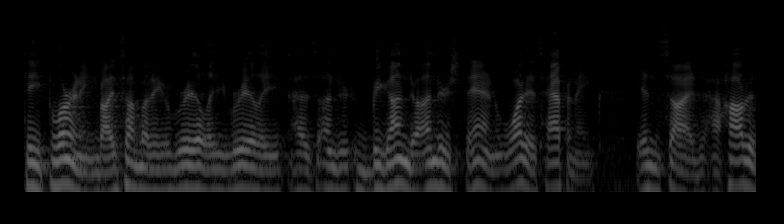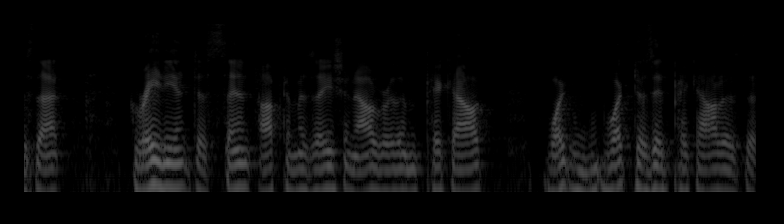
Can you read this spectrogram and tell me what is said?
deep learning by somebody who really, really has under, begun to understand what is happening inside. How does that gradient descent optimization algorithm pick out? What, what does it pick out as the,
